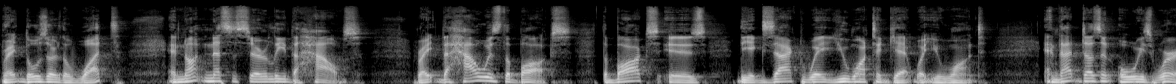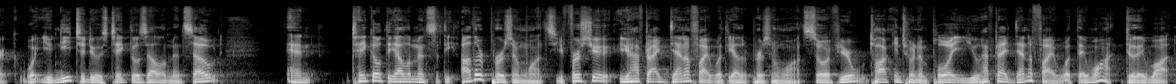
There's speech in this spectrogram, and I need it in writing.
right? Those are the what and not necessarily the hows, right? The how is the box. The box is the exact way you want to get what you want. And that doesn't always work. What you need to do is take those elements out and take out the elements that the other person wants. You first you, you have to identify what the other person wants. So if you're talking to an employee, you have to identify what they want. Do they want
